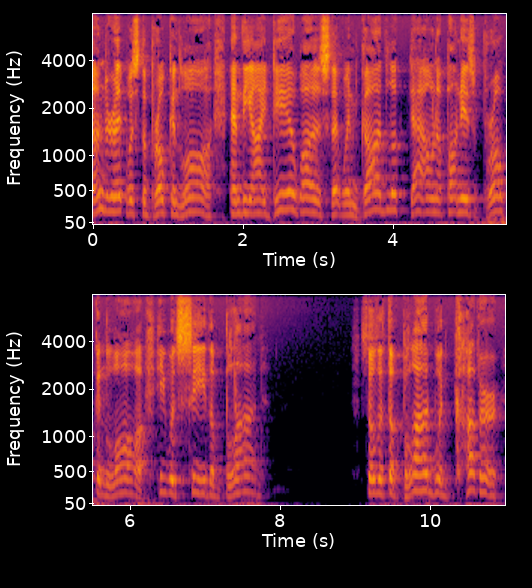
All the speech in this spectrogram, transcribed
under it was the broken law. And the idea was that when God looked down upon his broken law, he would see the blood. So that the blood would cover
